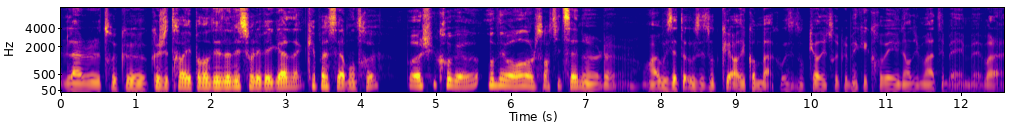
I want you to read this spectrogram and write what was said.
Là, le truc euh, que j'ai travaillé pendant des années sur les véganes qui est passé à Montreux. Bah, je suis crevé. hein. On est vraiment dans le sortie de scène. euh, le... ouais, vous, êtes, vous êtes au cœur du quoi. Vous êtes au cœur du truc. Le mec est crevé une heure du mat. Et ben, ben voilà,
